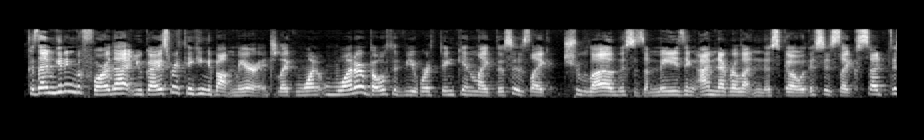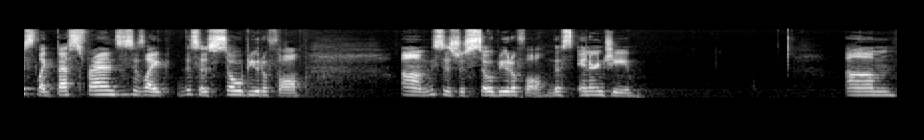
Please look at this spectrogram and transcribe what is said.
because i'm getting before that you guys were thinking about marriage. Like one one or both of you were thinking like this is like true love. This is amazing. I'm never letting this go. This is like such this is like best friends. This is like this is so beautiful. Um this is just so beautiful this energy. Um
